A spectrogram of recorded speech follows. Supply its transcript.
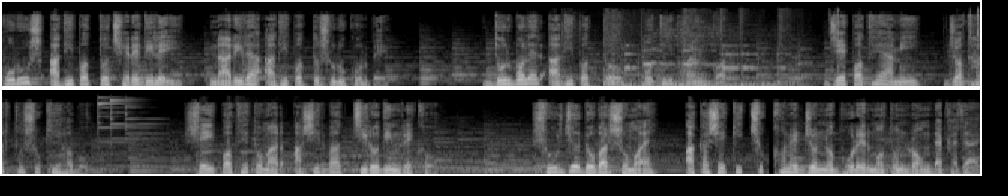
পুরুষ আধিপত্য ছেড়ে দিলেই নারীরা আধিপত্য শুরু করবে। দুর্বলের আধিপত্য অতি ভয়ঙ্কর। যে পথে আমি যথার্থ সুখী হব, সেই পথে তোমার আশীর্বাদ চিরদিন রেখো। সূর্য ডোবার সময় আকাশে কিচ্ছুক্ষণের জন্য ভোরের মতন রং দেখা যায়।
